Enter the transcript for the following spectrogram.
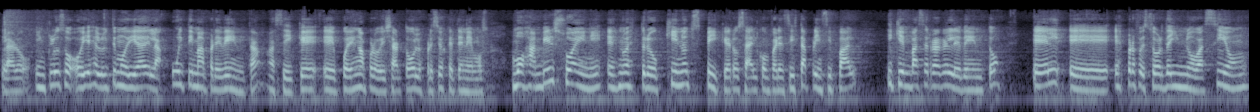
Claro, incluso hoy es el último día de la última preventa, así que eh, pueden aprovechar todos los precios que tenemos. Mohambir Swaini es nuestro keynote speaker, o sea, el conferencista principal y quien va a cerrar el evento. Él eh, es profesor de innovación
